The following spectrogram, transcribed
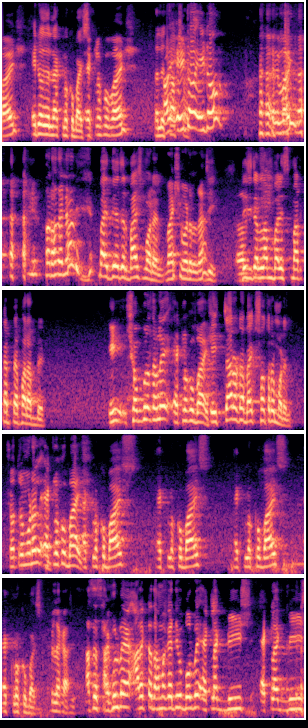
বাইশ এটাও দিলেন এক লক্ষ বাইশ এক লক্ষ বাইশ তাহলে আর চারটা। এইটাও এইটাও ভাই পারা যায় না ভাই দুই হাজার বাইশ মডেল বাইশ মডেল না জি digital number smart card paper update এই সবগুলো তাহলে এক লক্ষ বাইশ এই চারোটা বাইক সতেরো মডেল সতেরো মডেল এক লক্ষ বাইশ এক লক্ষ বাইশ এক লক্ষ বাইশ এক লক্ষ বাইশ এক লক্ষ বাইশ লেখা আচ্ছা সাইফুল ভাই আরেকটা ধামাকা দিবে বলব এক লাখ বিশ এক লাখ বিশ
